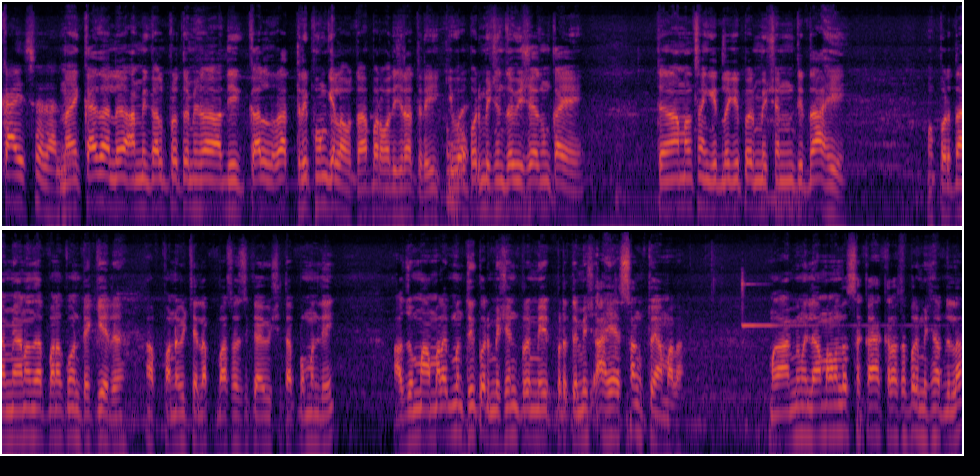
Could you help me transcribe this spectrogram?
काय झालं? नाही काय झालं? आम्ही काल प्रथमेश आधी काल रात्री फोन केला होता परवा दिवशी रात्री किंवा. परमिशनचा विषय अजून काय आहे? त्यानं आम्हाला सांगितलं की परमिशन तिथं आहे. मग परत आम्ही आनंद आपण कॉन्टॅक्ट केलं. आपण विचारला पासाचे काय विषय? आपण म्हणले अजून मग आम्हाला म्हणतोय परमिशन प्रमेश प्रथमेश आहे असं सांगतोय आम्हाला. मग आम्ही म्हणलं आम्हाला म्हणलं सकाळी अकरा वाजता परमिशन आपल्याला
